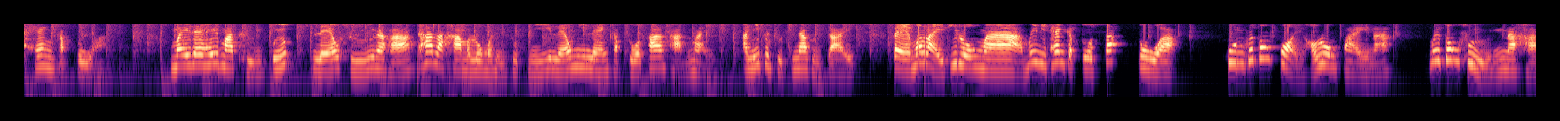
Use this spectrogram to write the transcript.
แท่งกับตัว ไม่ได้ให้มาถึงปุ๊บแล้วซื้อนะคะ ถ้าราคามันลงมาถึงจุดนี้ แล้วมีแรงกับตัวสร้างฐานใหม่ อันนี้เป็นจุดที่น่าสนใจ แต่เมื่อไหร่ที่ลงมาไม่มีแท่งกับตัวสักตัว คุณก็ต้องปล่อยเขาลงไปนะ ไม่ต้องฝืนนะคะ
